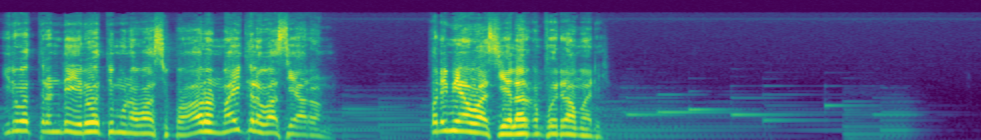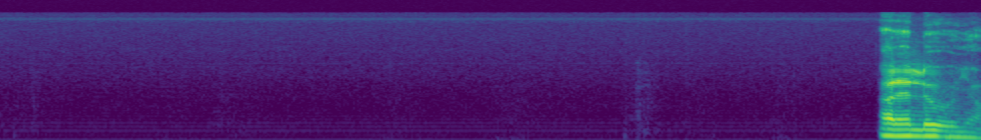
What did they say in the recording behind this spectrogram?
இருபத்தி ரெண்டு இருபத்தி மூணு வாசிப்போம். ஆரோன் மைக்கில் வாசி ஆரோன். பொறுமையா வாசி எல்லாருக்கும் புரியுற மாதிரி. Hallelujah.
